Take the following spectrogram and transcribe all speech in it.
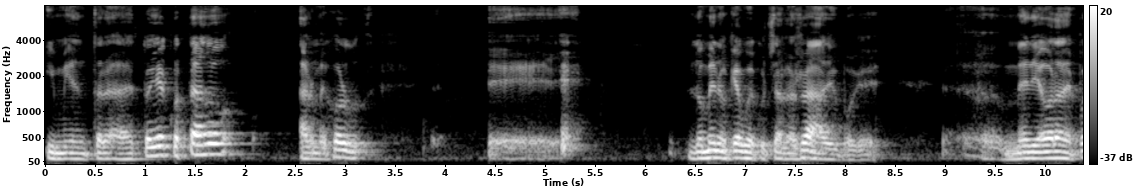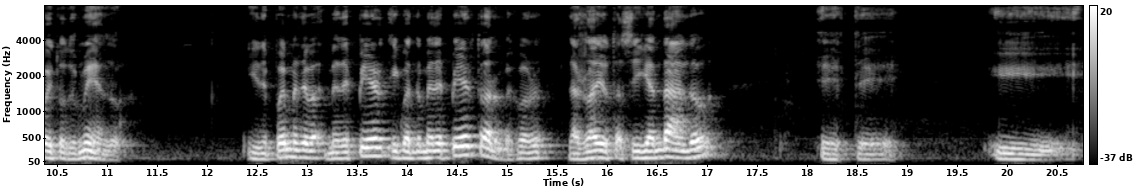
y mientras estoy acostado, a lo mejor eh, lo menos que hago es escuchar la radio porque eh, media hora después estoy durmiendo. Y después me, despierto, y cuando me despierto, a lo mejor la radio está, sigue andando, este, y,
